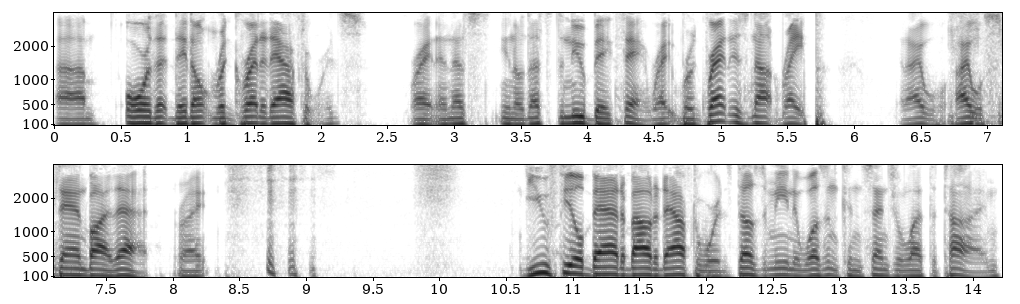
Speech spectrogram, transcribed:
um, or that they don't regret it afterwards, right? And that's you know that's the new big thing, right? Regret is not rape, and I will I will stand by that, right? you feel bad about it afterwards doesn't mean it wasn't consensual at the time.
